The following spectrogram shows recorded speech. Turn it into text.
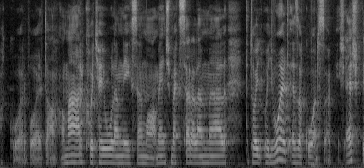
akkor volt a, a Mark, hogyha jól emlékszem, a Mencs meg szerelemmel, tehát hogy, hogy volt ez a korszak, és SP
